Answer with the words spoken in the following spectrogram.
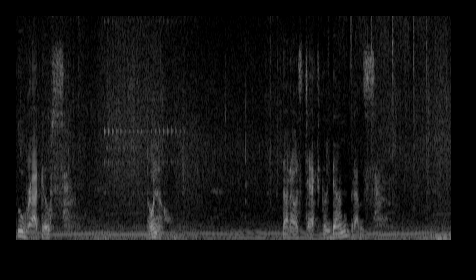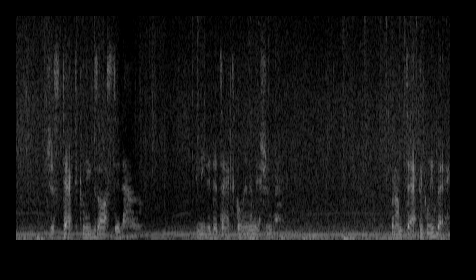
Ghosts. Oh no. I thought I was tactically done, but I was just tactically exhausted. It needed a tactical intermission. But I'm tactically back.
